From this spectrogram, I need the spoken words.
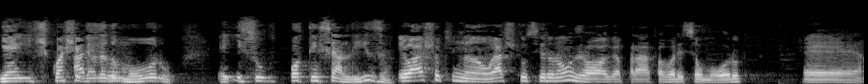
E aí, com a chegada Acho... do Moro, isso potencializa? Eu acho que não. Eu acho que o Ciro não joga para favorecer o Moro. É,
